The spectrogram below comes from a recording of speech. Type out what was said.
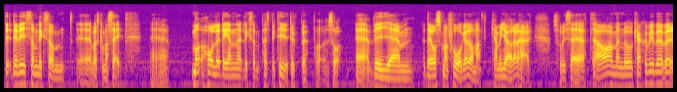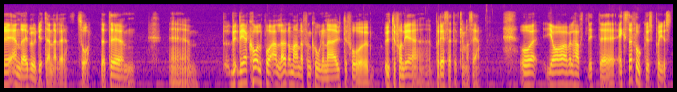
det är vi som liksom, vad ska man säga, håller den liksom perspektivet uppe. På, så. Eh, vi, ehm, det är oss man frågar om att kan vi göra det här? Så får vi säga att ja, men då kanske vi behöver ändra i budgeten eller så. så att, ehm, ehm, vi har koll på alla de andra funktionerna utifrån, utifrån det, på det sättet kan man säga. Och jag har väl haft lite extra fokus på just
